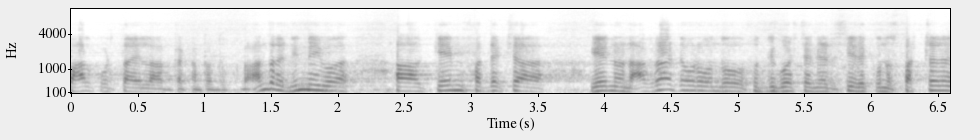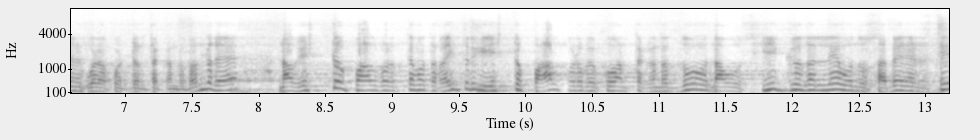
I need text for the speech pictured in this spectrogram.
ಪಾಲ್ ಕೊಡ್ತಾ ಇಲ್ಲ ಅಂತಕ್ಕಂಥದ್ದು ಕೂಡ. ಅಂದರೆ ನಿನ್ನೆ ಇವ ಕೆ ಎಂ ಎಫ್ ಅಧ್ಯಕ್ಷ ಏನು ನಾಗರಾಜ್ ಅವರು ಒಂದು ಸುದ್ದಿಗೋಷ್ಠಿ ನಡೆಸಿ, ಇದಕ್ಕೊಂದು ಸ್ಪಷ್ಟನೆಯನ್ನು ಕೂಡ ಕೊಟ್ಟಿರ್ತಕ್ಕಂಥದ್ದು. ಅಂದ್ರೆ ನಾವು ಎಷ್ಟು ಪಾಲ್ ಬರುತ್ತೆ ಮತ್ತು ರೈತರಿಗೆ ಎಷ್ಟು ಪಾಲ್ ಕೊಡಬೇಕು ಅಂತಕ್ಕಂಥದ್ದು ನಾವು ಶೀಘ್ರದಲ್ಲೇ ಒಂದು ಸಭೆ ನಡೆಸಿ,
